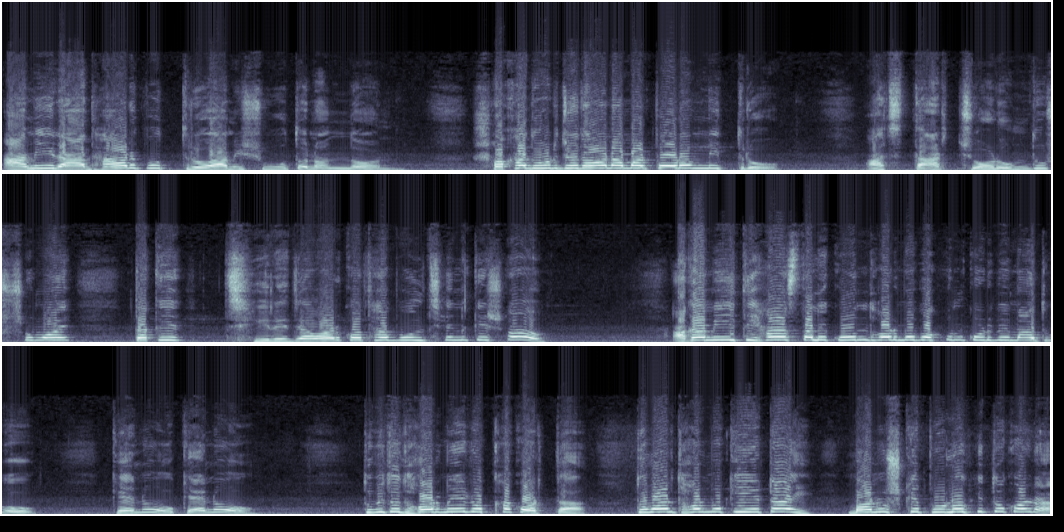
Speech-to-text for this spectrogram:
আমি রাধার পুত্র, আমি সুত নন্দন। সখা দুর্যোধন আমার পরম মিত্র। আজ তার চরম দুঃসময় তাকে ছেড়ে যাওয়ার কথা বলছেন কেশব? আগামী ইতিহাস তাহলে কোন ধর্ম বহন করবে মাধব? কেন কেন? তুমি তো ধর্মের রক্ষাকর্তা। তোমার ধর্ম কি এটাই? মানুষকে প্রলোভিত করা?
